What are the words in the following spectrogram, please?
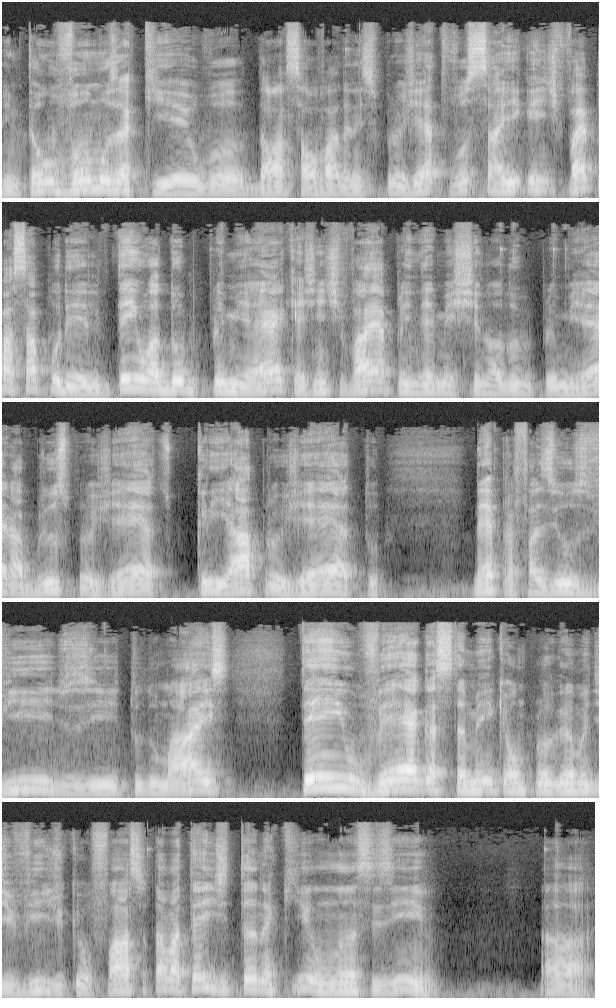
Então vamos aqui, eu vou dar uma salvada nesse projeto, vou sair que a gente vai passar por ele. Tem o Adobe Premiere que a gente vai aprender a mexer no Adobe Premiere, abrir os projetos, criar projeto, né, para fazer os vídeos e tudo mais. Tem o Vegas também, que é um programa de vídeo que eu faço. Eu tava até editando aqui um lancezinho. Olha lá.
